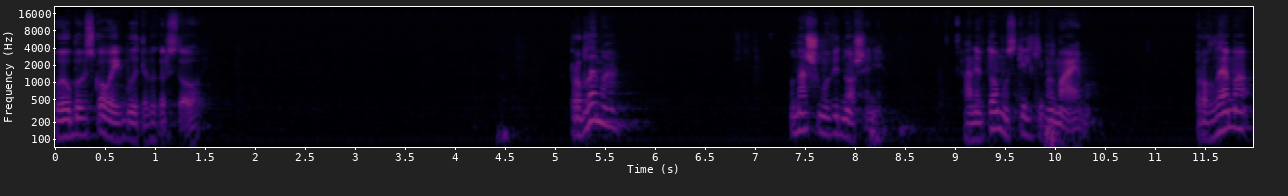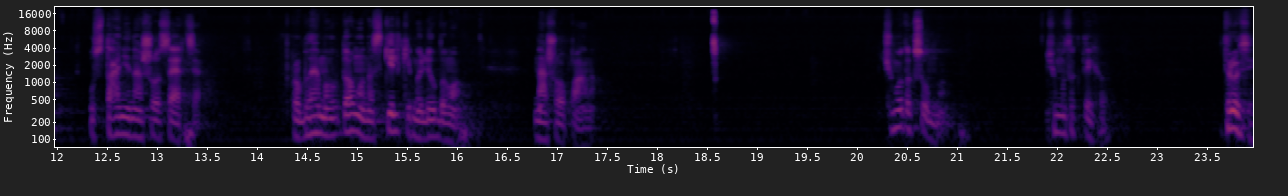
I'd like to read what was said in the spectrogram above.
ви обов'язково їх будете використовувати. Проблема у нашому відношенні, а не в тому, скільки ми маємо. Проблема у стані нашого серця. Проблема в тому, наскільки ми любимо нашого пана. Чому так сумно? Чому так тихо? Друзі,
